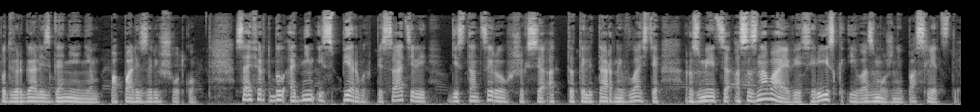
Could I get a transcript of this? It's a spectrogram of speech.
подвергались гонениям, попали за решетку. Сайферт был одним из первых писателей, дистанцировавшихся от тоталитарной власти, разумеется, осознавая весь риск и возможные последствия.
